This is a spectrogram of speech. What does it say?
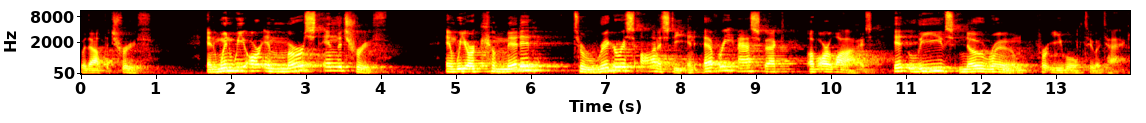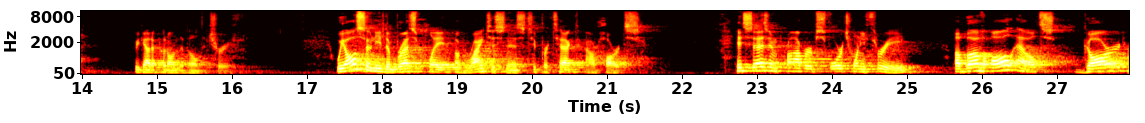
without the truth. And when we are immersed in the truth and we are committed to rigorous honesty in every aspect of our lives, it leaves no room for evil to attack. We got to put on the belt of truth. We also need the breastplate of righteousness to protect our hearts. It says in Proverbs 4:23, "Above all else, guard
